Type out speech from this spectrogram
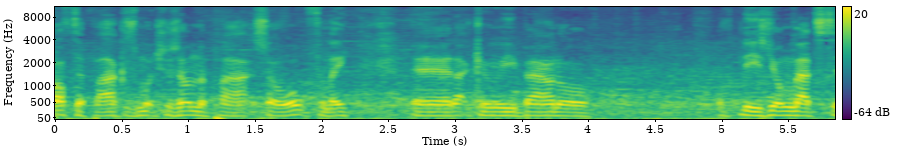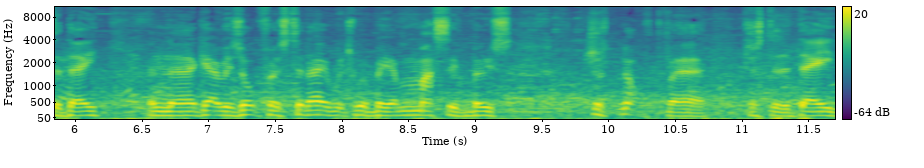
off the park as much as on the park. So hopefully uh, that can rebound all these young lads today and uh, get a result for us today, which would be a massive boost. Just not for just the day,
